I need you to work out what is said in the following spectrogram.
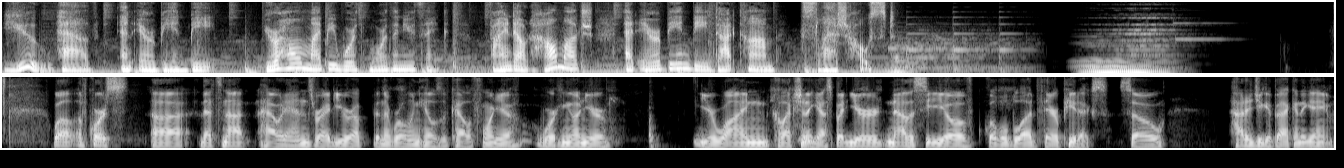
you have an Airbnb. Your home might be worth more than you think. Find out how much at airbnb.com/slash host. Well, of course, uh, that's not how it ends, right? You're up in the rolling hills of California working on your your wine collection, I guess, but you're now the CEO of Global Blood Therapeutics. So, how did you get back in the game?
